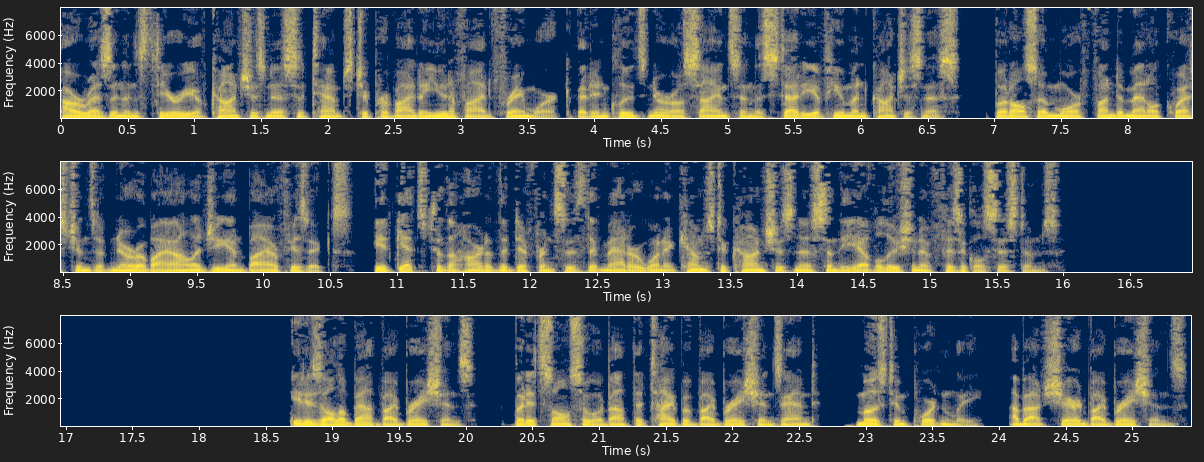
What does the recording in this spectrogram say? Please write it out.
Our resonance theory of consciousness attempts to provide a unified framework that includes neuroscience and the study of human consciousness, but also more fundamental questions of neurobiology and biophysics. It gets to the heart of the differences that matter when it comes to consciousness and the evolution of physical systems. It is all about vibrations, but it's also about the type of vibrations and, most importantly, about shared vibrations.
